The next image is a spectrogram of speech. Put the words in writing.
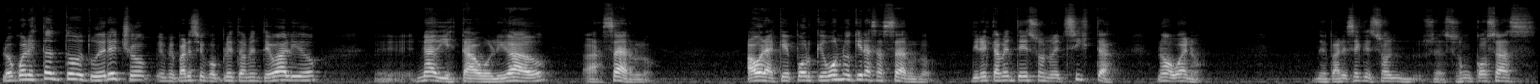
lo cual está en todo tu derecho, y me parece completamente válido. Eh, nadie está obligado a hacerlo. Ahora, que porque vos no quieras hacerlo, directamente eso no exista, no, bueno, me parece que son, son cosas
